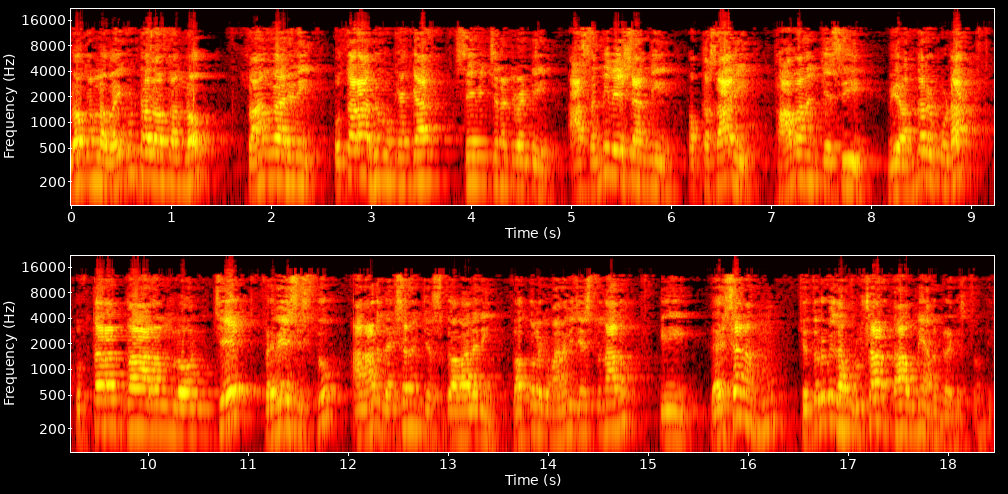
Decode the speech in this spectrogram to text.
లోకంలో వైకుంఠ లోకంలో స్వామివారిని ఉత్తరాభిముఖంగా సేవించినటువంటి ఆ సన్నివేశాన్ని ఒక్కసారి భావనం చేసి మీరందరూ కూడా ఉత్తర ప్రవేశిస్తూ ఆనాడు దర్శనం చేసుకోవాలని భక్తులకు మనవి చేస్తున్నాను. ఈ దర్శనం చతుర్విధ పురుషార్థాలని అనుగ్రహిస్తుంది.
